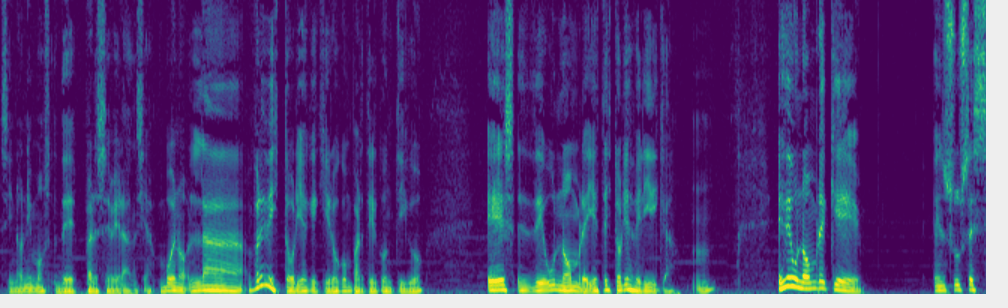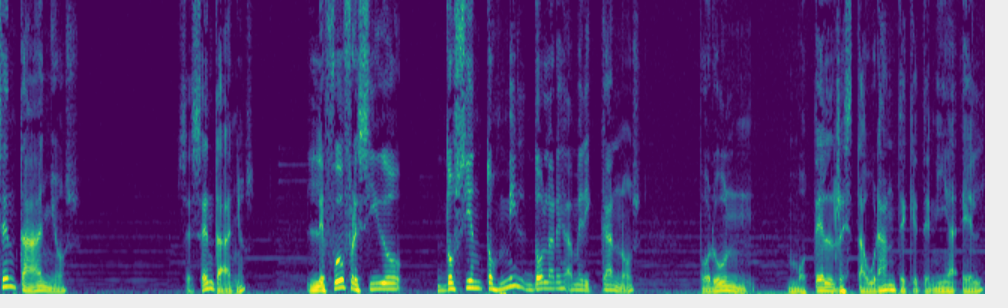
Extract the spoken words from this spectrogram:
sinónimos de perseverancia. Bueno, la breve historia que quiero compartir contigo es de un hombre, y esta historia es verídica. Es de un hombre que en sus 60 años, 60 años, le fue ofrecido 200 mil dólares americanos por un motel restaurante que tenía él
